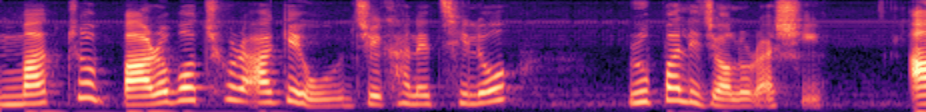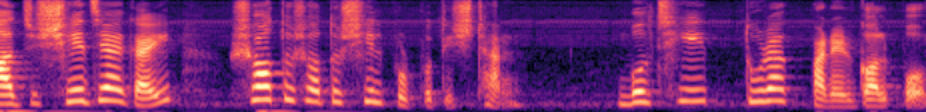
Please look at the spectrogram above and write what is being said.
মাত্র বারো বছর আগেও যেখানে ছিল রূপালী জলরাশি, আজ সে জায়গায় শত শত শিল্প প্রতিষ্ঠান। বলছি তুরাক পাড়ের গল্প।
